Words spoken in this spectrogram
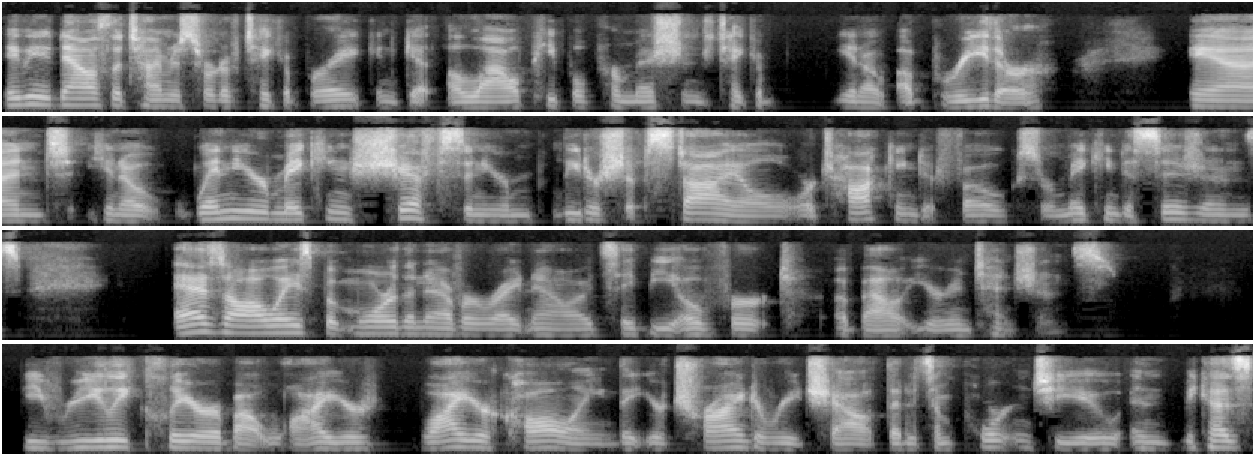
maybe now is the time to sort of take a break and get allow people permission to take a, you know, a breather. And, you know, when you're making shifts in your leadership style or talking to folks or making decisions, as always, but more than ever right now, I would say be overt about your intentions. Be really clear about why you're why you're calling, that you're trying to reach out, that it's important to you. And because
